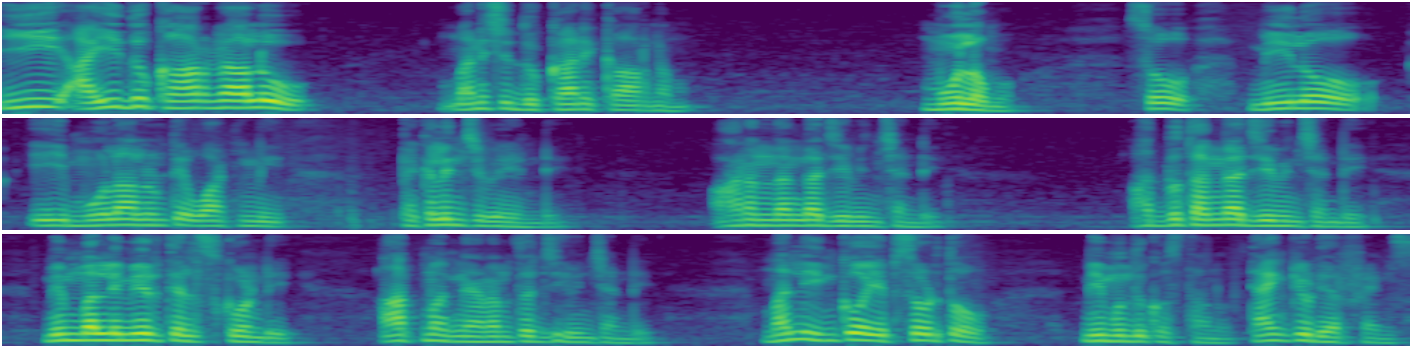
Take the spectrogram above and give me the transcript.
ఈ ఐదు కారణాలు మనిషి దుఃఖానికి కారణం. మూలము. సో మీలో ఈ మూలాలుంటే వాటిని పెకలించి వేయండి. ఆనందంగా జీవించండి. అద్భుతంగా జీవించండి. మిమ్మల్ని మీరు తెలుసుకోండి. ఆత్మజ్ఞానంతో జీవించండి. మళ్ళీ ఇంకో ఎపిసోడ్తో మీ ముందుకు వస్తాను థ్యాంక్ యూ డియర్ ఫ్రెండ్స్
